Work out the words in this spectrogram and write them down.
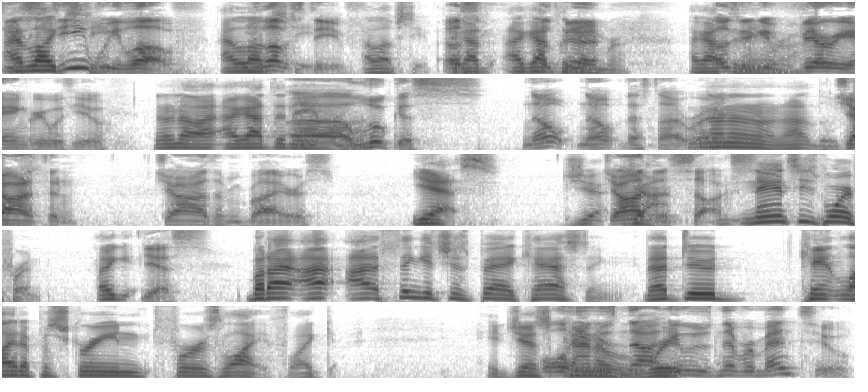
I like Steve. Steve. We love. I love, love Steve. Steve. I love Steve. I got, I got was the gonna- name wrong. I got I was gonna get wrong. very angry with you. no, no, I I got the name Uh. Lucas. No, no, that's not right. No, no, no, not Lucas. Jonathan. Jonathan Byers. Yes. Jo- Jonathan John- sucks. Nancy's boyfriend. Like, Yes. But I, I, I think it's just bad casting. That dude can't light up a screen for his life. Like, it just Well, kind was of. not. he was never meant to.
